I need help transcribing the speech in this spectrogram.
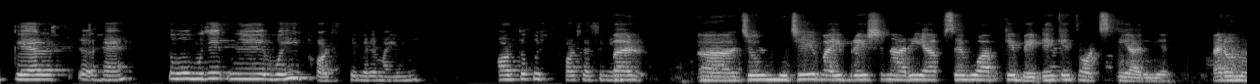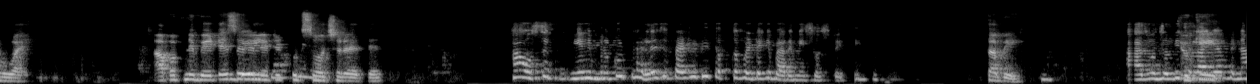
क्लियर हैं? तो वो मुझे वही थॉट्स थे मेरे माइंड में। और तो कुछ थॉट्स ऐसे नहीं पर जो मुझे वाइब्रेशन आ रही है आपसे वो आपके बेटे के थॉट्स की आ रही है। आई डोंट नो व्हाई आप अपने बेटे से रिलेटेड कुछ सोच रहे थे? हाँ उससे यानी बिल्कुल पहले जब बैठी थी तब तो बेटे के बारे में ही सोच रही थी। तभी। आज वो जल्दी चला गया बिना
